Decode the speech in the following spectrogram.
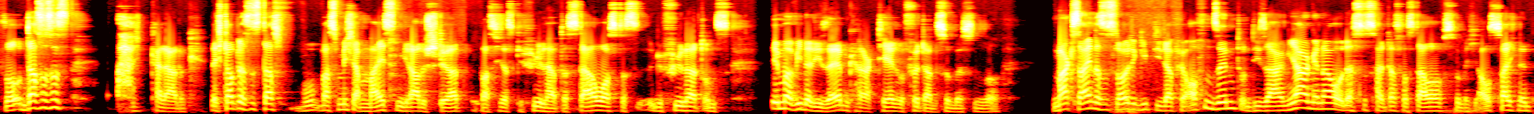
So, und das ist es. Ach, keine Ahnung. Ich glaube, das ist das, wo, was mich am meisten gerade stört, was ich das Gefühl habe, dass Star Wars das Gefühl hat, uns immer wieder dieselben Charaktere füttern zu müssen. So. Mag sein, dass es Leute gibt, die dafür offen sind und die sagen, ja, genau, das ist halt das, was Star Wars für mich auszeichnet.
